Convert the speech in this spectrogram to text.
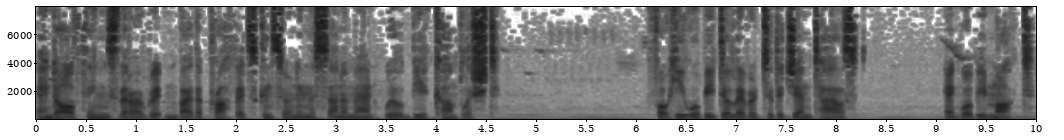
and all things that are written by the prophets concerning the Son of Man will be accomplished. For he will be delivered to the Gentiles, and will be mocked,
